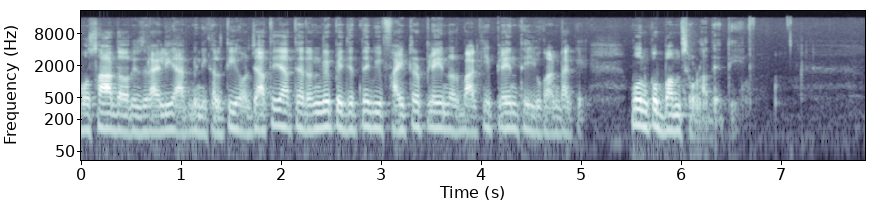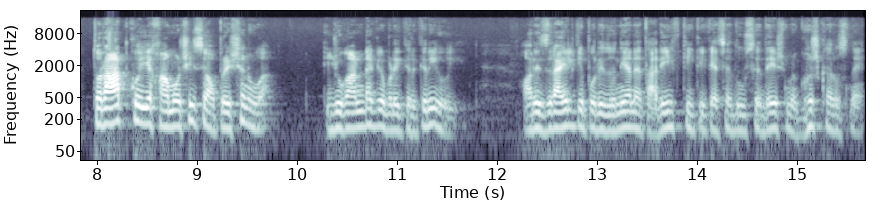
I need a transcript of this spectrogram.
मोसाद और इसराइली आदमी निकलती है और जाते जाते रनवे पे जितने भी फाइटर प्लेन और बाकी प्लेन थे युगांडा के, वो उनको बम से उड़ा देती है। तो रात को ये खामोशी से ऑपरेशन हुआ। युगांडा की बड़ी किरकिरी हुई और इसराइल की पूरी दुनिया ने तारीफ़ की कि कैसे दूसरे देश में घुस उसने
